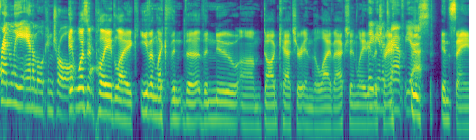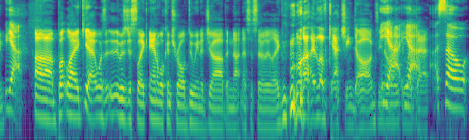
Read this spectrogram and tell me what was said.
friendly animal control. it wasn't played like even like the the the new um dog catcher in the live action Lady, Lady and the and the Tramp, Tramp, yeah. who's insane. yeah. Uh, but like, yeah, it was it was just like animal control doing a job and not necessarily like I love catching dogs. You know, yeah, yeah. Like that. So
